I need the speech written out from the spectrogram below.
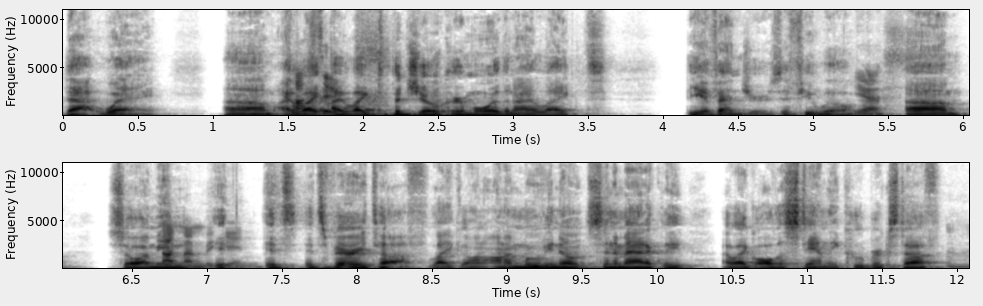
that way. Um, I like I liked the Joker more than I liked the Avengers, if you will. Yes. Um, so I mean, it- it's it's very tough. Like on, on a movie note, cinematically, I like all the Stanley Kubrick stuff. Mm-hmm.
